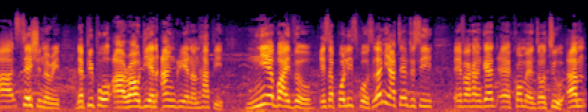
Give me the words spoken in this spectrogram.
are stationary. The people are rowdy and angry and unhappy. Nearby, though, is a police post. Let me attempt to see if I can get a comment or two. Um,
